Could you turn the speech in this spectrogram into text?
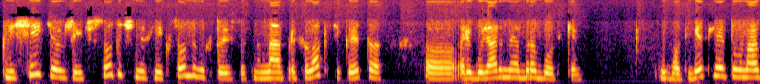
клещей тех же, и чесоточных, и иксодовых, то есть основная профилактика – это регулярной обработки. Вот. Если это у нас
